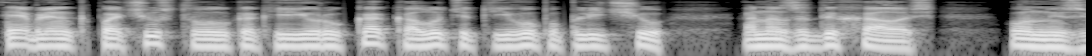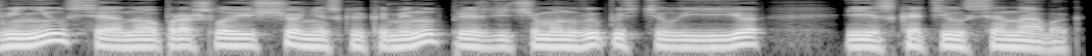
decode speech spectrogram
Эблинг почувствовал, как ее рука колотит его по плечу. Она задыхалась. Он извинился, но прошло еще несколько минут, прежде чем он выпустил ее и скатился на бок.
